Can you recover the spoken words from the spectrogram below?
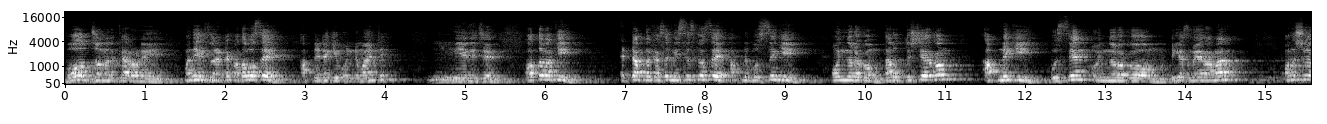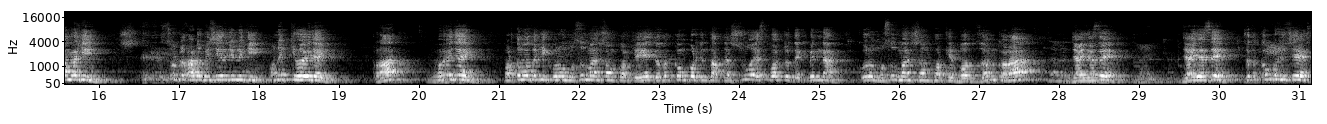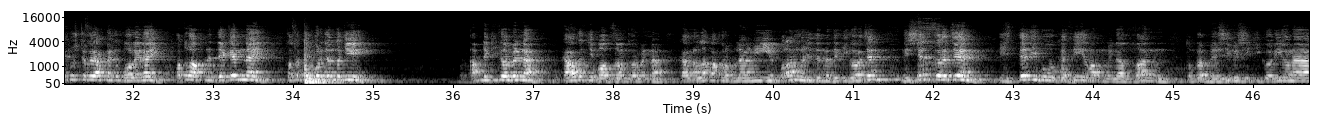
বদজনের কারণে। মানে একজন একটা কথা বলছে আপনি এটা কি অন্য মাইন্ডে নিয়ে নিচ্ছেন অথবা কি এটা আপনার কাছে মেসেজ করছে আপনি বুঝছেন কি অন্যরকম? তার উদ্দেশ্য এরকম আপনি কি বুঝছেন অন্যরকম? ঠিক আছে ভাইয়ের আমার? অনেক সময় আমরা কি ছোটখাটো বিষয়ের জন্য কি অনেক কি হয়ে যায় রাগ হয়ে যায়। প্রথমত কি কোনো মুসলমান সম্পর্কে যতক্ষণ পর্যন্ত আপনার সুস্পষ্ট দেখবেন না কোনো মুসলমান সম্পর্কে বর্জন করা যায় আছে। আছে যতক্ষণ পর্যন্ত সে স্পষ্ট করে আপনাকে বলে নাই, অথবা আপনি দেখেন নাই, ততক্ষণ পর্যন্ত কি? আপনি কি করবেন না? কাউকে কি বদজন করবেন না? কারণ আল্লাহ পাক রব্বুল আলামিন কোরআন মাজিদের মধ্যে কি করেছেন? নিষেধ করেছেন ইজতানিবু কাসীরাম মিনায-যান তোমরা বেশি বেশি কি করিও না।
